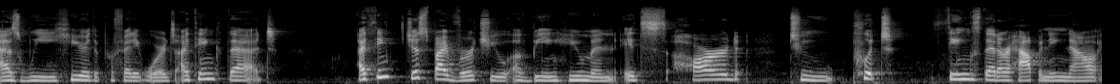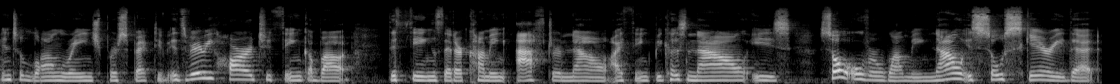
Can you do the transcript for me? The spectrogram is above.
as we hear the prophetic words. I think that I think just by virtue of being human, it's hard to put things that are happening now into long range perspective. It's very hard to think about the things that are coming after now, I think, because now is so overwhelming. Now is so scary that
